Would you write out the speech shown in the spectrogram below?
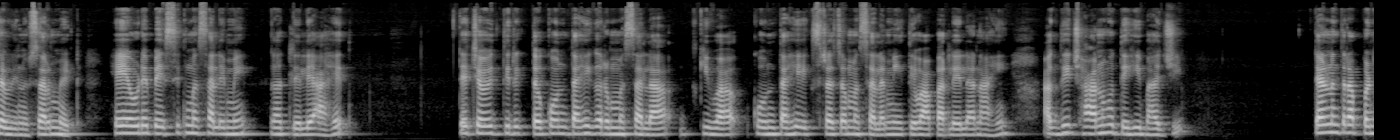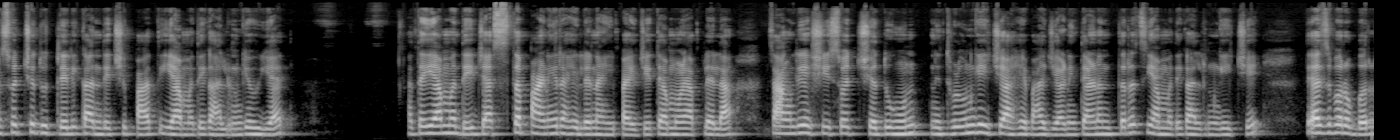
चवीनुसार मीठ. हे एवढे बेसिक मसाले मी घातलेले आहेत. त्याच्या व्यतिरिक्त कोणताही गरम मसाला किंवा कोणताही एक्स्ट्राचा मसाला मी इथे वापरलेला नाही. अगदी छान होते ही भाजी. त्यानंतर आपण स्वच्छ धुतलेली कांद्याची पात यामध्ये घालून घेऊयात. आता यामध्ये जास्त पाणी राहिलं नाही पाहिजे. त्यामुळे आपल्याला चांगली अशी स्वच्छ धुवून निथळून घ्यायची आहे भाजी आणि त्यानंतरच यामध्ये घालून घ्यायची. त्याचबरोबर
